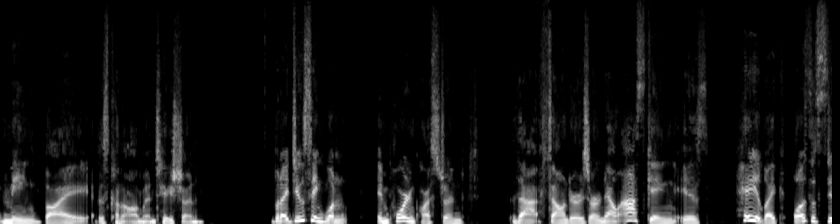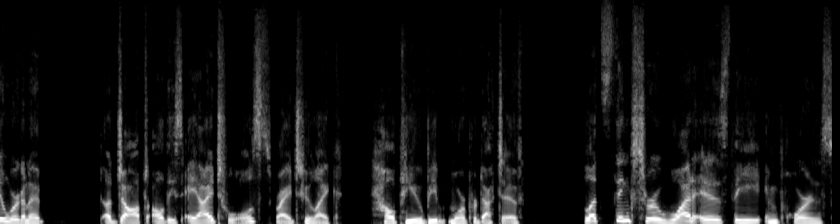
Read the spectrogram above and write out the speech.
mean by this kind of augmentation. But I do think one important question that founders are now asking is, hey, like, let's assume we're going to adopt all these AI tools, right, to like help you be more productive. Let's think through what is the importance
